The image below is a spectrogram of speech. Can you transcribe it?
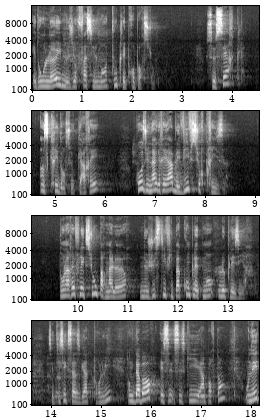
et dont l'œil mesure facilement toutes les proportions. Ce cercle, inscrit dans ce carré, cause une agréable et vive surprise, dont la réflexion par malheur ne justifie pas complètement le plaisir. C'est ici que ça se gâte pour lui. Donc d'abord, et c'est ce qui est important, on est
